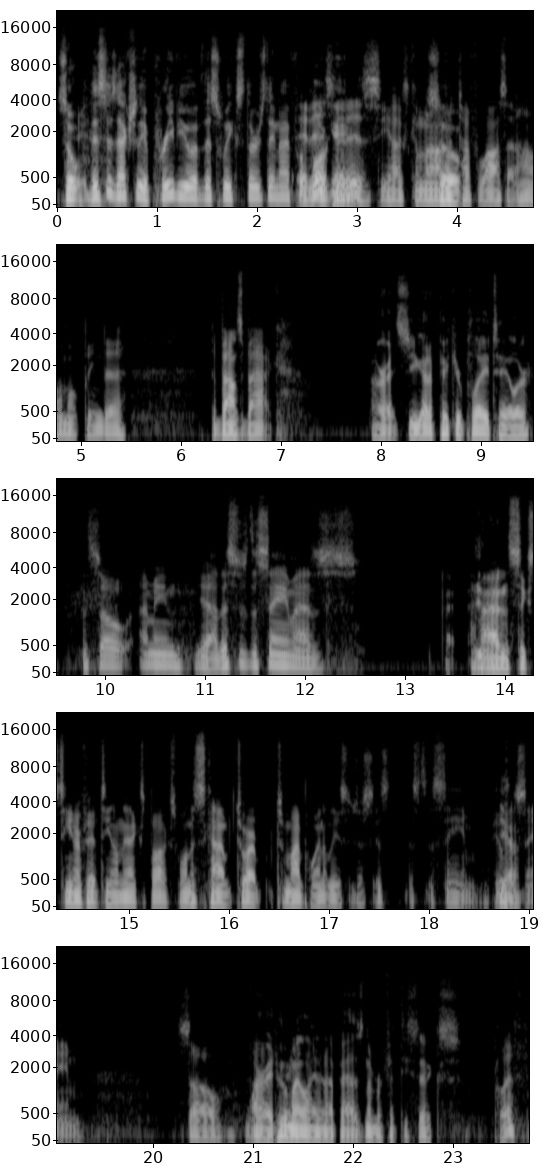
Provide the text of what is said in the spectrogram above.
So this is actually a preview of this week's Thursday night football it is, game. It is. Seahawks coming so, off a tough loss at home, hoping to to bounce back. All right, so you got to pick your play, Taylor. And so, I mean, yeah, this is the same as uh, I'm adding 16 or 15 on the Xbox One. This is kind of to our to my point at least. It's just it's it's the same. It feels yeah. the same. So, all right, who am I lining up as? Number 56. Cliff.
